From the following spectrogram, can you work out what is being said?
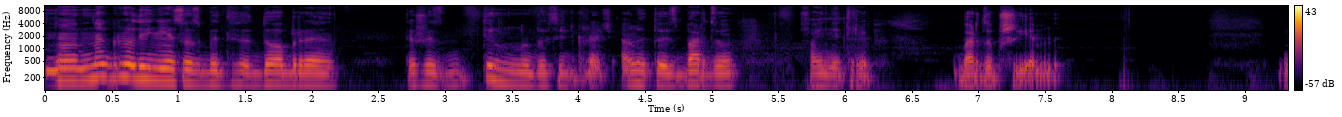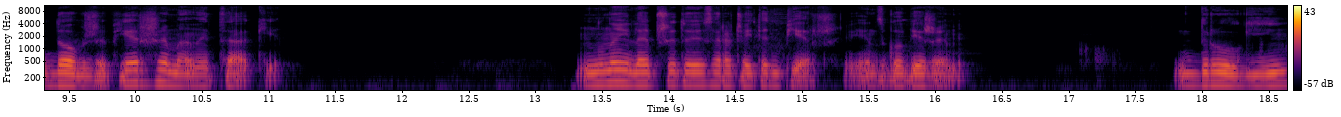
No, nagrody nie są zbyt dobre. Też jest trudno dosyć grać, ale to jest bardzo fajny tryb. Bardzo przyjemny. Dobrze, pierwsze mamy takie. No najlepszy to jest raczej ten pierwszy, więc go bierzemy. Drugi.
